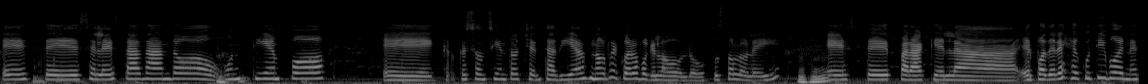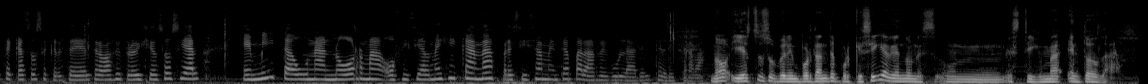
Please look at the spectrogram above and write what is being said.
este, se le está dando un tiempo eh, creo que son 180 días, no recuerdo porque lo, justo lo leí, este, para que la, el Poder Ejecutivo, en este caso Secretaría del Trabajo y Previsión Social, emita una norma oficial mexicana precisamente para regular el teletrabajo. No, y esto es súper importante porque sigue habiendo un, estigma en todos lados.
